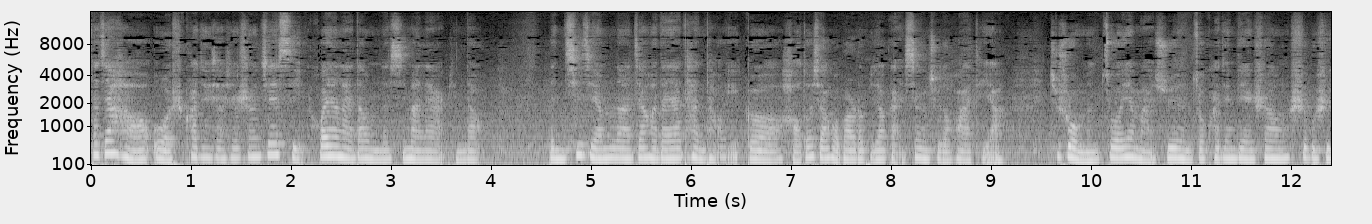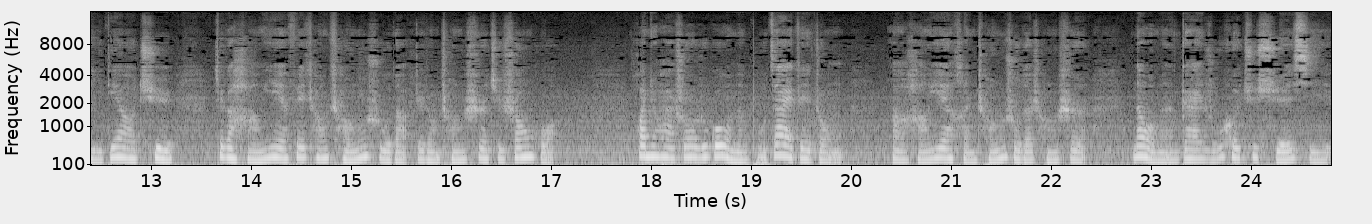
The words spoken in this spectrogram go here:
大家好，我是跨境小学生 Jessie，欢迎来到我们的喜马拉雅频道。本期节目呢，将和大家探讨一个好多小伙伴都比较感兴趣的话题啊，就是我们做亚马逊、做跨境电商，是不是一定要去这个行业非常成熟的这种城市去生活？换句话说，如果我们不在这种啊行业很成熟的城市，那我们该如何去学习？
